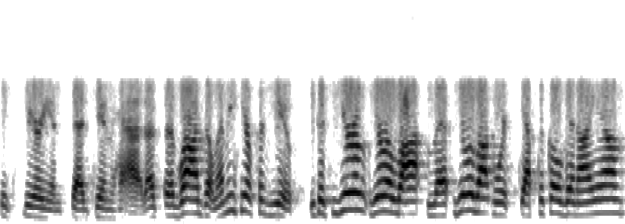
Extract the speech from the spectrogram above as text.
experience that Jim had? Uh, uh, Rhonda, let me hear from you because you're you're a lot le- you're a lot more skeptical than I am.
